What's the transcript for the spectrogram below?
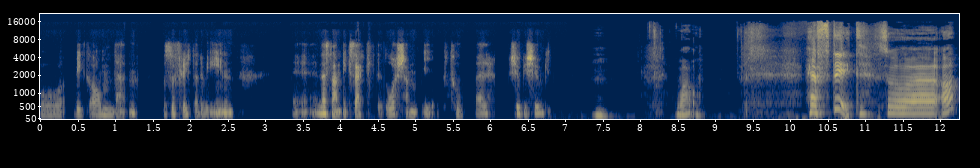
att bygga om den. Och så flyttade vi in eh, nästan exakt ett år sedan i oktober 2020. Mm. Wow. Häftigt! Så eh, ja,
